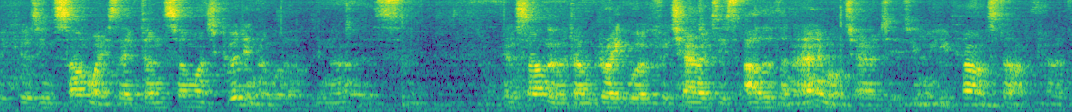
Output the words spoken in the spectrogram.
because in some ways they've done so much good in the world, you know. you know, some of them have done great work for charities other than animal charities, you know. You can't start kind of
